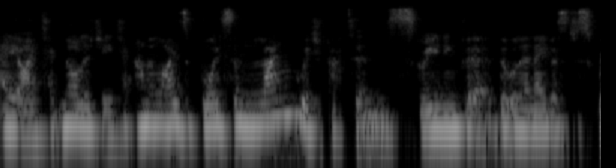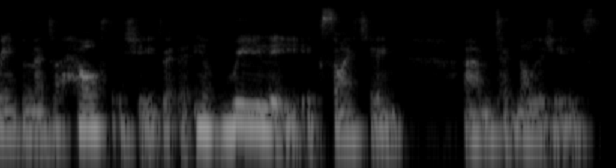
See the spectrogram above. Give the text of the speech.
AI technology to analyze voice and language patterns, screening for that will enable us to screen for mental health issues, you know, really exciting um, technologies.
